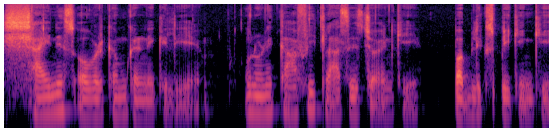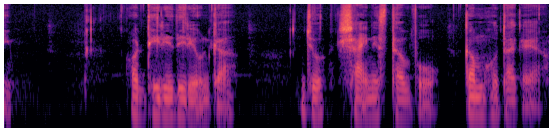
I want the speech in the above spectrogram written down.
शाइनेस ओवरकम करने के लिए उन्होंने काफ़ी क्लासेस ज्वाइन की पब्लिक स्पीकिंग की। और धीरे धीरे उनका जो शाइनेस था वो कम होता गया।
